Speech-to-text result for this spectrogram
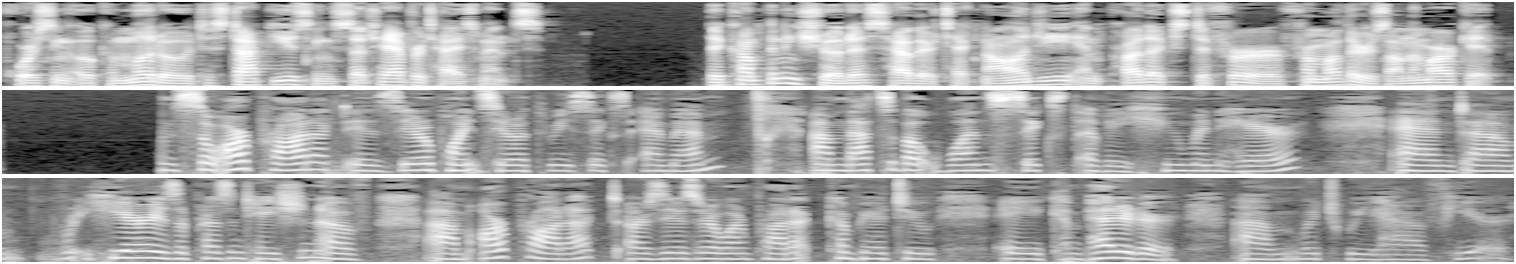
forcing Okamoto to stop using such advertisements. The company showed us how their technology and products differ from others on the market. So our product is 0.036 mm. Um, that's about one sixth of a human hair. And um, here is a presentation of um, our product, our 001 product, compared to a competitor, um, which we have here.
